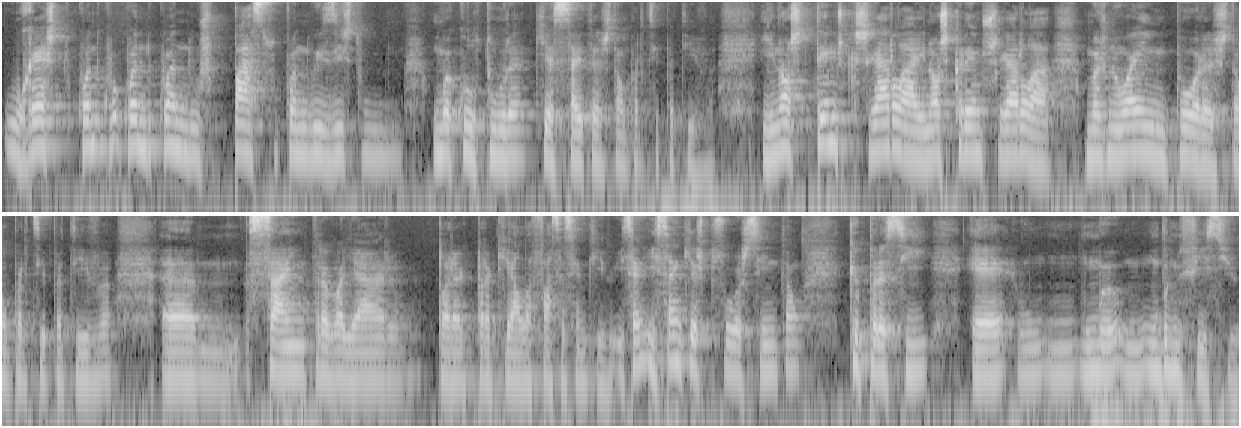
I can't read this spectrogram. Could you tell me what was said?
o resto, quando, quando, quando o espaço, quando existe uma cultura que aceita a gestão participativa. E nós temos que chegar lá e nós queremos chegar lá, mas não é impor a gestão participativa hum, sem trabalhar para, para que ela faça sentido e sem, e sem que as pessoas sintam que para si é um, uma- um benefício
